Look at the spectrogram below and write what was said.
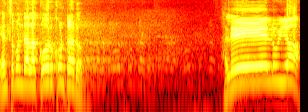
ఎంతమంది అలా కోరుకుంటారు? హలేలుయ్యా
